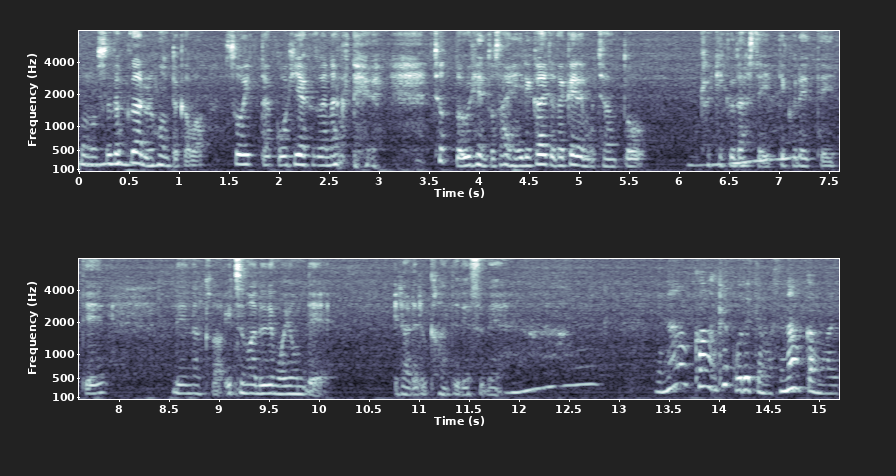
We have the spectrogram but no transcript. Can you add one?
この数学ガールの本とかはそういったこう飛躍がなくて ちょっと右辺と左辺入れ替えただけでもちゃんと書き下していってくれていてでなんかいつまででも読んでいられる感じですね。何巻結構出てます何巻がいっ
